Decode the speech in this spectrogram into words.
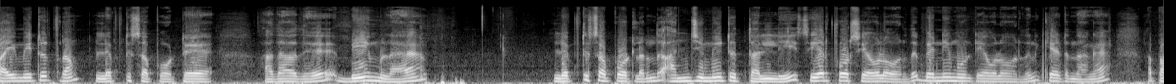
5 meter from left அதாவது பீமில் லெஃப்ட் சப்போர்ட்லேருந்து அஞ்சு மீட்டர் தள்ளி சியர் ஃபோர்ஸ் எவ்வளோ வருது பென் மவுண்ட் எவ்வளோ வருதுன்னு கேட்டிருந்தாங்க. அப்போ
